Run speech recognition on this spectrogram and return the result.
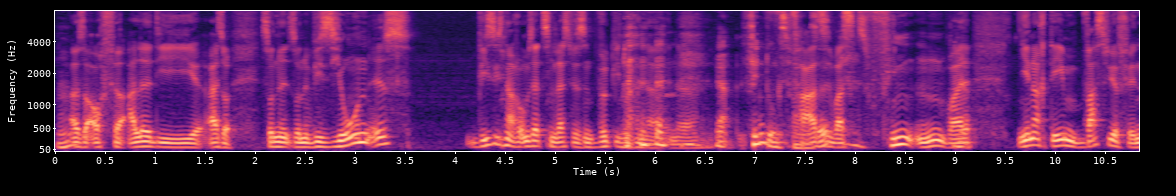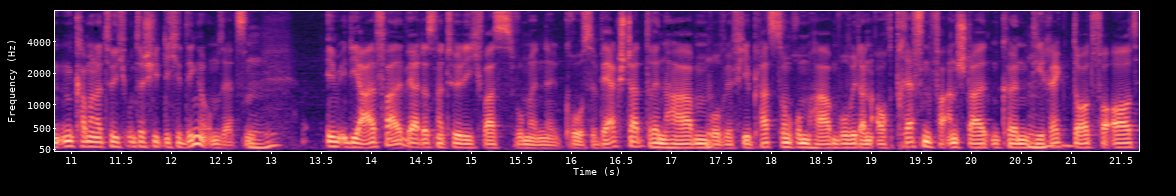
Ne? Also auch für alle, die, also so eine, so eine Vision ist, wie sich nachher umsetzen lässt, wir sind wirklich noch in der, in der ja, Findungsphase, Phase, was zu finden, weil ja. je nachdem, was wir finden, kann man natürlich unterschiedliche Dinge umsetzen. Mhm. Im Idealfall wäre das natürlich was, wo wir eine große Werkstatt drin haben, mhm. wo wir viel Platz drumherum haben, wo wir dann auch Treffen veranstalten können, mhm. direkt dort vor Ort.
